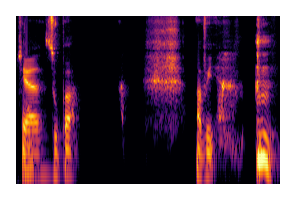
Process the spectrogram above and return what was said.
So. Ja, super. Avi.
